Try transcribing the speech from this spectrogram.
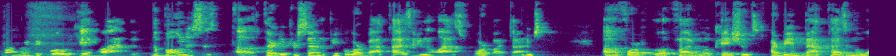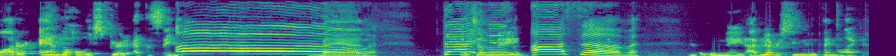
Probably before we came live, the, the bonus is uh, thirty percent of the people we're baptizing in the last four or five times uh, four or five locations are being baptized in the water and the Holy Spirit at the same time. Oh, man. That is awesome. It is amazing. I've never seen anything like it.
